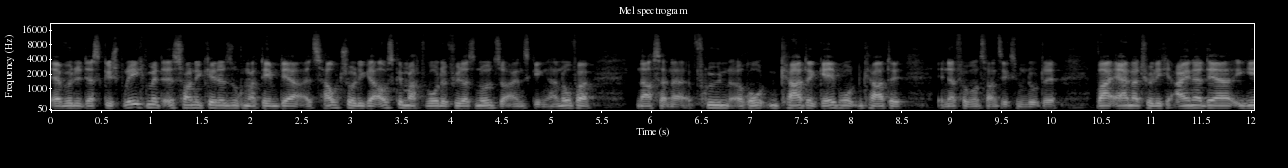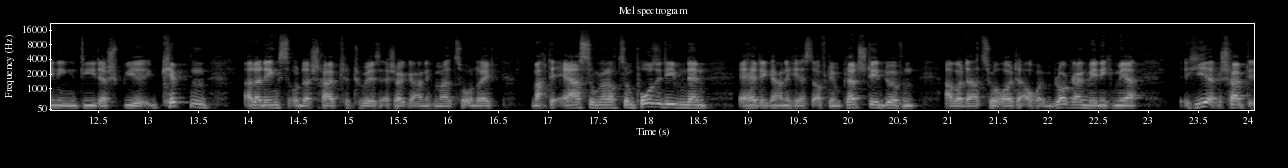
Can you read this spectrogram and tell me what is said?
er würde das Gespräch mit Sonny Kittel suchen, nachdem der als Hauptschuldiger ausgemacht wurde für das 0 zu 1 gegen Hannover nach seiner frühen roten Karte, gelb-roten Karte in der 25. Minute, war er natürlich einer derjenigen, die das Spiel kippten. Allerdings, und das schreibt Tobias Escher gar nicht mal zu Unrecht, machte er es sogar noch zum Positiven, denn er hätte gar nicht erst auf dem Platz stehen dürfen. Aber dazu heute auch im Blog ein wenig mehr. Hier schreibt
